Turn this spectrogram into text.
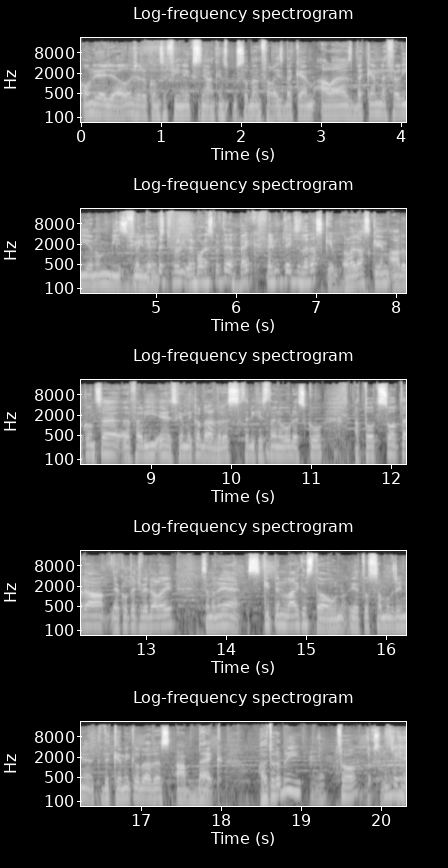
On věděl, že dokonce Phoenix nějakým způsobem felí s Beckem, ale s Beckem nefelí jenom být S Beckem Phoenix. teď, felí- nebo respektive Beck felí teď s Ledaským. Leda s Kim a dokonce eh, felí i s Chemical Brothers, který chystají novou desku. A to, co teda jako teď vydali, se jmenuje Skipping Like a Stone. Je to samozřejmě The Chemical Brothers a Beck. A je to dobrý. Co? Tak samozřejmě.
